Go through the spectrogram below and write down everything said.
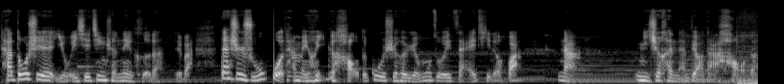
它都是有一些精神内核的，对吧？但是如果它没有一个好的故事和人物作为载体的话，那你是很难表达好的。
